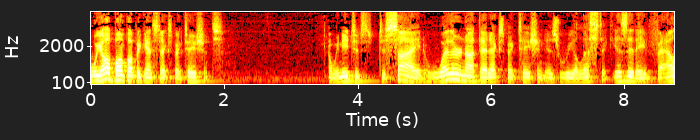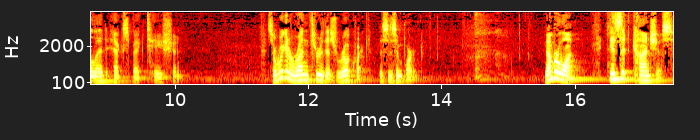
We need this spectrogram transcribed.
we all bump up against expectations. And we need to decide whether or not that expectation is realistic. Is it a valid expectation? So we're going to run through this real quick. This is important. Number one, is it conscious?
